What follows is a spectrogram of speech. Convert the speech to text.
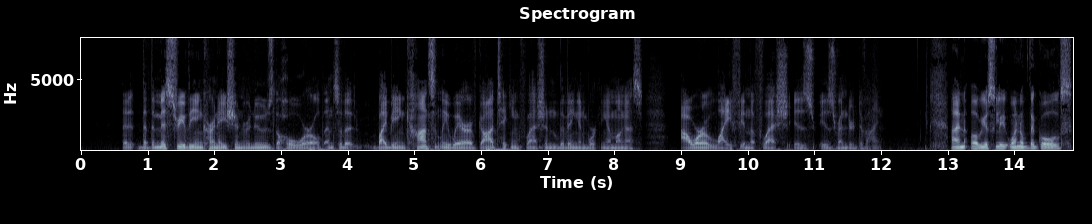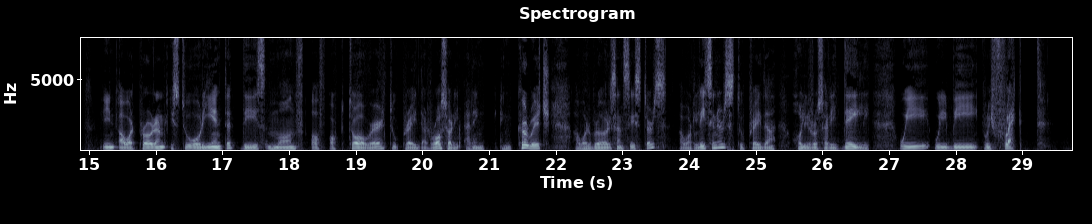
That, it, that the mystery of the incarnation renews the whole world, and so that by being constantly aware of God taking flesh and living and working among us, our life in the flesh is is rendered divine. And obviously, one of the goals in our program is to orient this month of October to pray the Rosary and en- encourage our brothers and sisters, our listeners, to pray the Holy Rosary daily. We will be reflect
